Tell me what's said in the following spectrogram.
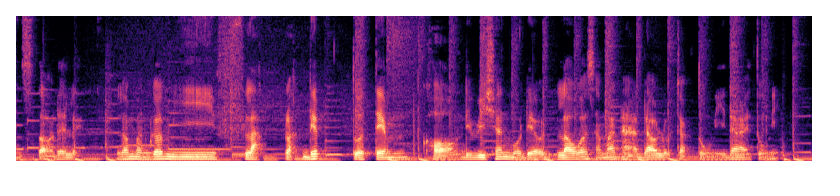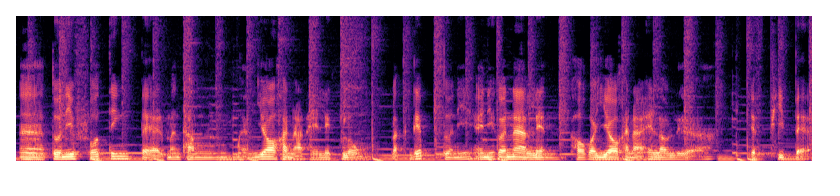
install ได้เลย แล้วมันก็มี Flux Flux Depth ตัวเต็มของ Division Model เราก็สามารถหาดาวน์โหลดจากตรงนี้ได้ตรงนี้ตัวนี้ floating 8 มันทำเหมือนย่อขนาดให้เล็กลง Flux Depth ตัวนี้ อันนี้ก็น่าเล่น เขาก็ย่อขนาดให้เราเหลือ FP8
